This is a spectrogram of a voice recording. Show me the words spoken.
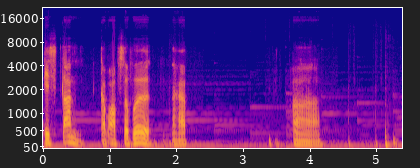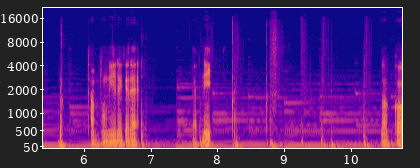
piston กับ observer นะครับเอ่อทำตรงนี้เลยก็ได้ แบบนี้ แล้วก็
